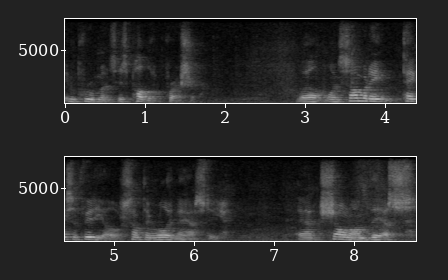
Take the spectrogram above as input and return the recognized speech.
improvements is public pressure. Well, when somebody takes a video of something really nasty, and shown on this,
